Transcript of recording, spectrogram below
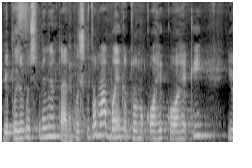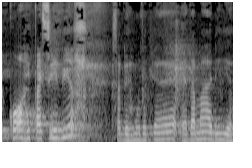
Depois eu vou experimentar. Depois que eu tomar banho, que eu tô no corre-corre aqui, e corre faz serviço. Essa bermuda aqui é, é da Maria.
